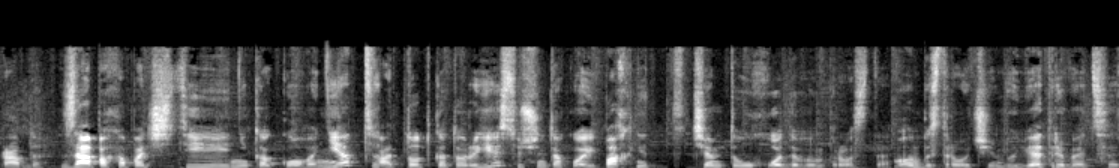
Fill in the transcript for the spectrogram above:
правда. Запаха почти никакого нет, а тот, который есть, очень такой, пахнет чем-то уходовым просто. Он быстро очень выветривается,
